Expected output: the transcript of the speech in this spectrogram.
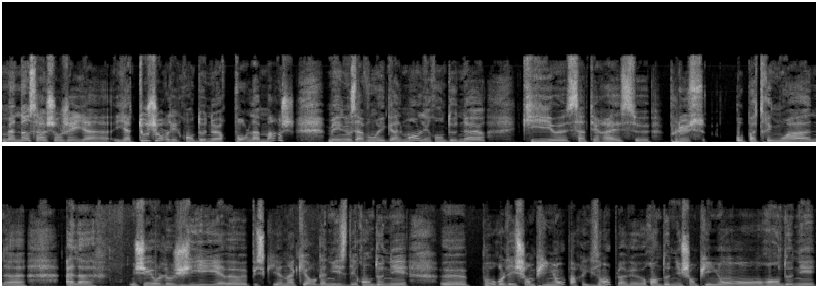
Maintenant, ça a changé. Il y a, toujours les randonneurs pour la marche, mais nous avons également les randonneurs qui euh, s'intéressent euh, plus au patrimoine, à, à la géologie, euh, puisqu'il y en a qui organisent des randonnées euh, pour les champignons, par exemple, euh, randonnée champignons, randonnée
